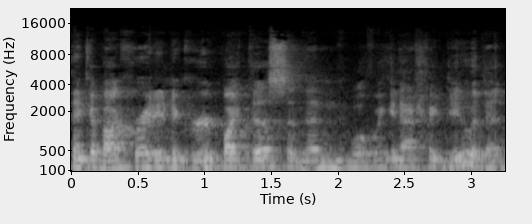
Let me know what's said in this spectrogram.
think about creating a group like this, and then what we can actually do with it,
